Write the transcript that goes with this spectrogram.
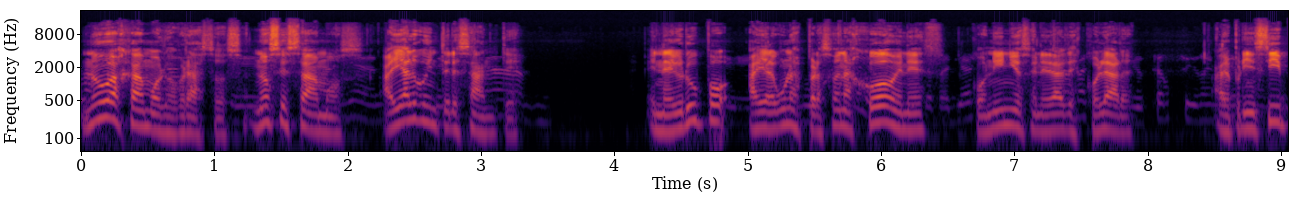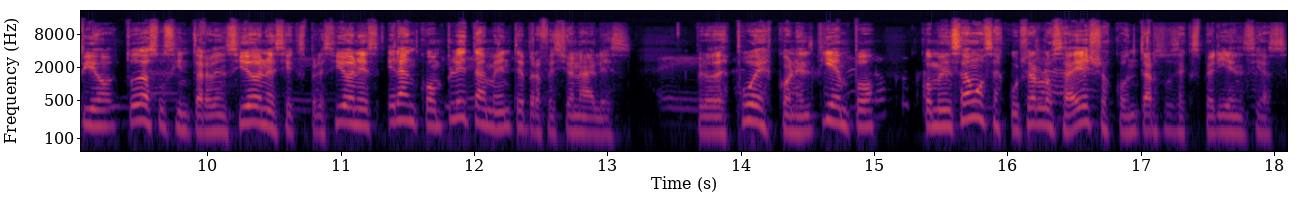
No bajamos los brazos, no cesamos. Hay algo interesante. En el grupo hay algunas personas jóvenes con niños en edad escolar. Al principio, todas sus intervenciones y expresiones eran completamente profesionales, pero después, con el tiempo, comenzamos a escucharlos a ellos contar sus experiencias,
